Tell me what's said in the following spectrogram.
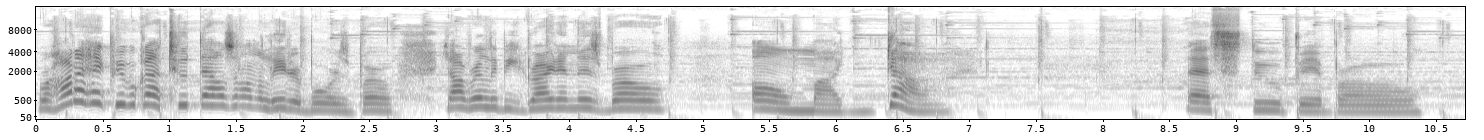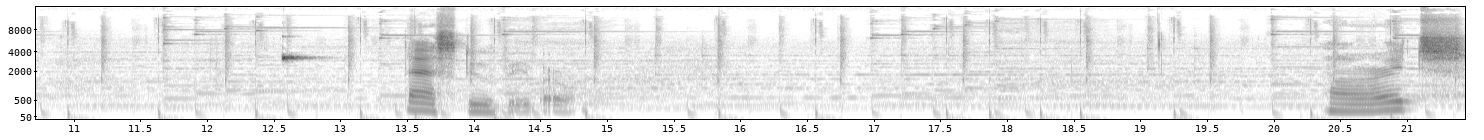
Bro, how the heck people got 2,000 on the leaderboards, bro? Y'all really be grinding this, bro? Oh my god. That's stupid, bro. That's stupid, bro. Alright.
